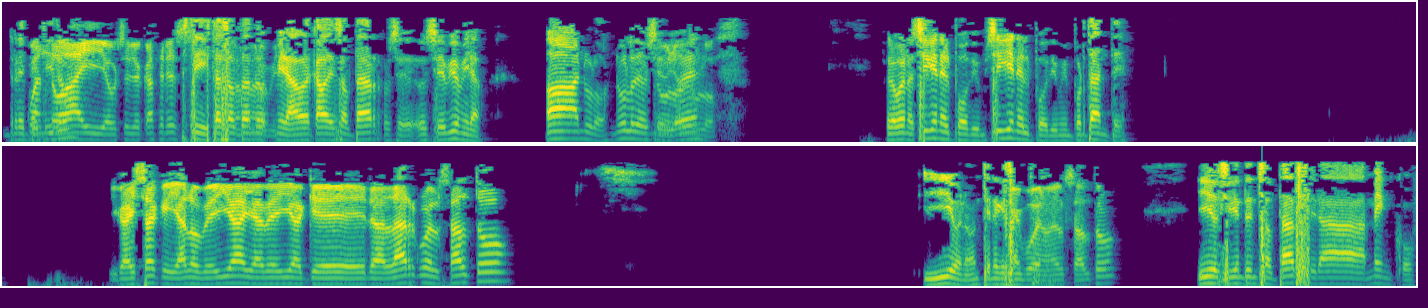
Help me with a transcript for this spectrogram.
repetido. Cuando hay Eusebio Cáceres. Sí, está saltando. Mira, ahora acaba de saltar Euse- Eusebio, mira. Ah, nulo, nulo de Eusebio, Nulo, eh. nulo. Pero bueno, sigue en el podium, sigue en el podium, importante. Y Gaisa que ya lo veía, ya veía que era largo el salto. Y bueno, tiene que Muy saltar. bueno el salto. Y el siguiente en saltar será Menkov.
